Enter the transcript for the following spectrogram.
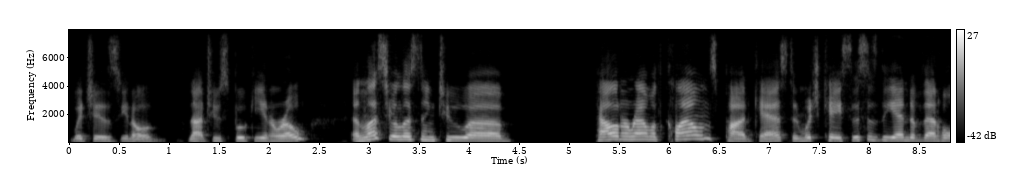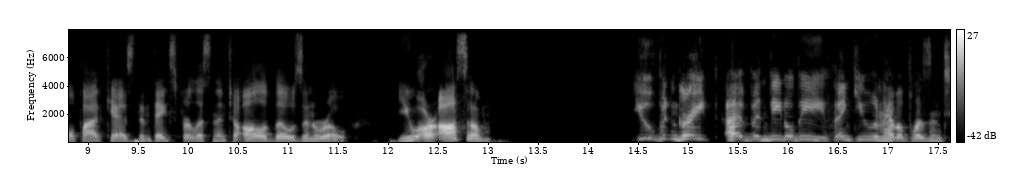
which is, you know, not too spooky in a row. Unless you're listening to uh Palling Around with Clowns podcast, in which case this is the end of that whole podcast. And thanks for listening to all of those in a row. You are awesome. You've been great. I've been Deedle D. Thank you and have a pleasant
